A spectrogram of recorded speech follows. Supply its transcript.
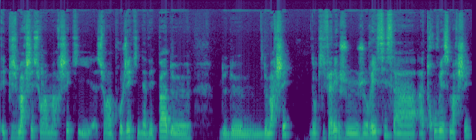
et puis je marchais sur un marché qui, sur un projet qui n'avait pas de, de, marché. Donc il fallait que je, réussisse à, trouver ce marché.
